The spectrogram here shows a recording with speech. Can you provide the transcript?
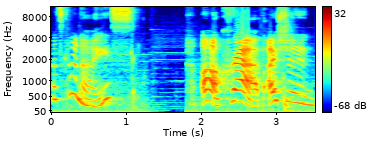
That's kind of nice. Oh, crap. I should...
